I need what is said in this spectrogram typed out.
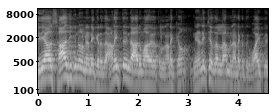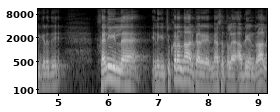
எதையாவது சாதிக்கணும்னு நினைக்கிறது. அனைத்தும் இந்த ஆறு மாதத்தில் நடக்கும். நினைச்சதெல்லாம் நடக்கிறதுக்கு வாய்ப்பு இருக்கிறது. சனி இல்லை எனக்கு சுக்கரன் தான் இருக்கார் மேசத்தில் அப்படி என்றால்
